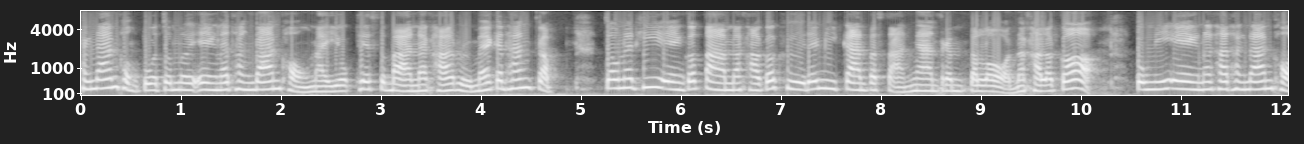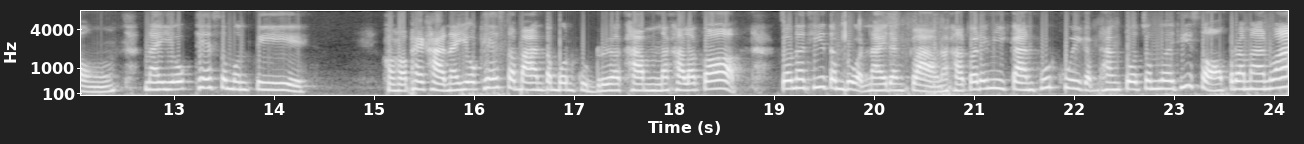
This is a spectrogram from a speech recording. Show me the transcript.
ทางด้านของตัวจำเลยเองและทางด้านของนายกเทศบาลนะคะ หรือแม้กระทั่งกับเจ้าหน้าที่เองก็ตามนะคะ ก็คือได้มีการประสานงานกันตลอดนะคะ แล้วก็ตรงนี้เองนะคะ ทางด้านของนายกเทศมนตรีขอขอภัยค่ะนายกเทศบาลตำบลกุดเรือคำนะคะ แล้วก็เจ้าหน้าที่ตำรวจนายดังกล่าวนะคะ ก็ได้มีการพูดคุยกับทางตัวจำเลยที่สองประมาณว่า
